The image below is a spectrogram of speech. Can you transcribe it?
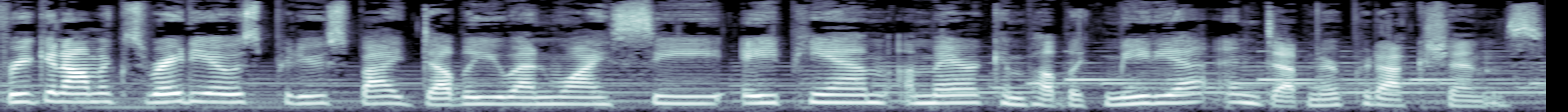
Freakonomics Radio is produced by WNYC, APM, American Public Media, and Dubner Productions.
